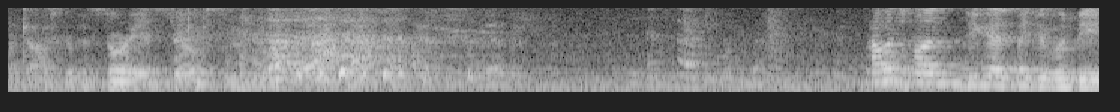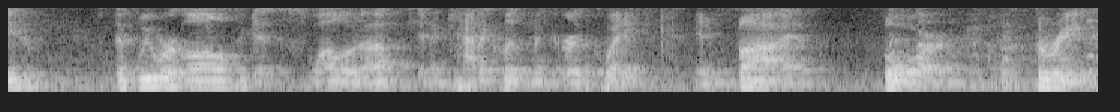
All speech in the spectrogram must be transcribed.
like Oscar Pistorius jokes. How much fun do you guys think it would be if we were all to get swallowed up in a cataclysmic earthquake in five, four, three,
